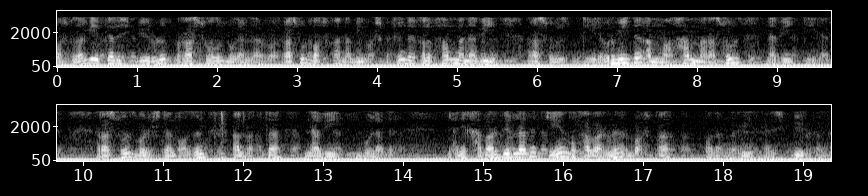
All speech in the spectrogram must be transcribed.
boshqalarga yetkazish buyurilib rasul bo'lganlar bor. Rasul boshqa nabiy boshqa. Shunday qilib hamma nabiy rasul deyilavermaydi ammo hamma rasul nabiy deyiladi. Rasul bo'lishdan oldin albatta nabiy bo'ladi. Ya'ni xabar beriladi keyin bu xabarni boshqa odamlarga yetkazish buyuriladi.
